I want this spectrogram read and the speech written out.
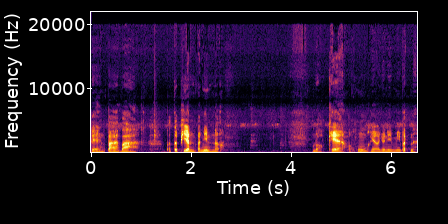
แดงปลาบ่าปลาตะเพียนปลานิ่นเนาะดอกแค่บักหุ่งบักแหวอยู่นี่มีเบัดนะ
